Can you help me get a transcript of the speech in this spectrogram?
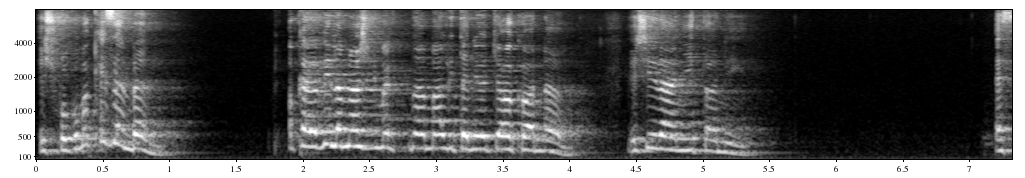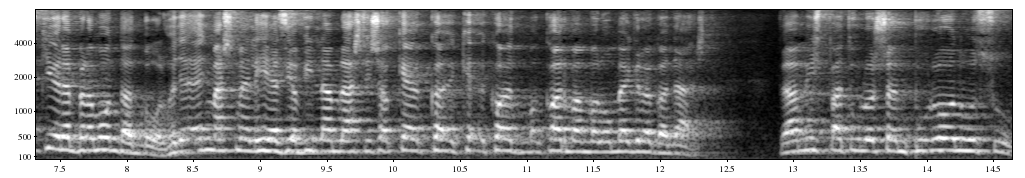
és fogom a kezemben. Akár a villámlás is meg tudnám állítani, hogyha akarnám. És irányítani. Ez kijön ebből a mondatból, hogy egymás mellé helyezi a villámlást és a karban való megragadást. A mispátulosan puronuszú.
